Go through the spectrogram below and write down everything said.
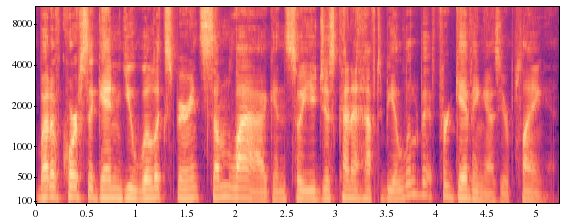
But of course, again, you will experience some lag, and so you just kind of have to be a little bit forgiving as you're playing it.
